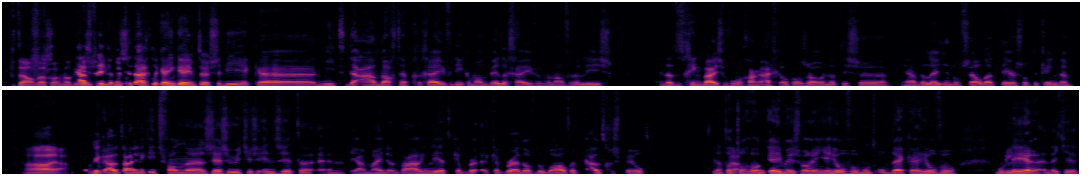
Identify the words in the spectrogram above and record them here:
Vertel, welke, welke ja, zeker. Er zit eigenlijk één game tussen die ik uh, niet de aandacht heb gegeven die ik hem had willen geven vanaf release. En dat het ging bij zijn voorganger eigenlijk ook al zo. En dat is uh, ja, The Legend of Zelda, Tears of the Kingdom. Ah ja. Okay. Ik uiteindelijk iets van uh, zes uurtjes in zitten. En ja, mijn ervaring leert, ik heb, ik heb Breath of the Wild heb ik uitgespeeld. Dat dat ja. toch wel een game is waarin je heel veel moet ontdekken, heel veel moet leren. En dat je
